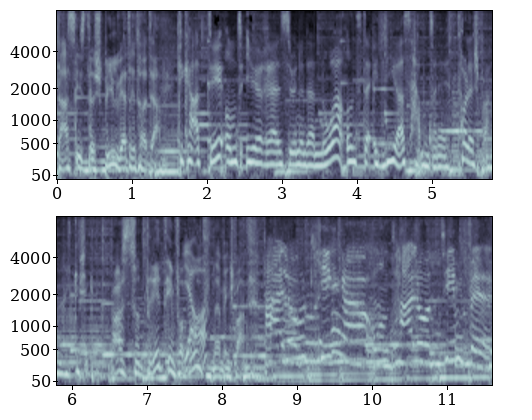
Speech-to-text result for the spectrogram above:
Das ist das Spiel. Wer tritt heute an? Die Kathi und ihre Söhne der Noah und der Elias haben uns eine tolle Sprachnachricht geschickt. Was, zu dritt im Verbund? Ja. Na, bin gespannt. Hallo Kinga und hallo Timpel.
